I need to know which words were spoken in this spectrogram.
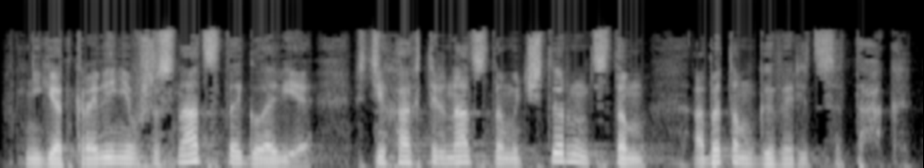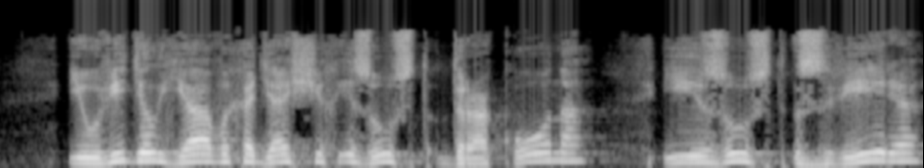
В книге Откровения в 16 главе, в стихах 13 и 14 об этом говорится так. «И увидел я выходящих из уст дракона, и из уст зверя,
